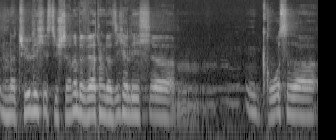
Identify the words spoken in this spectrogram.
natürlich ist die Sternebewertung da sicherlich ähm, ein großer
